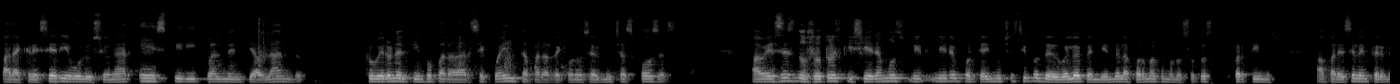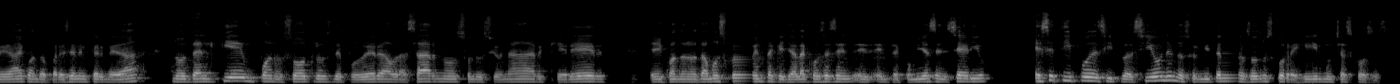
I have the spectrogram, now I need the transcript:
para crecer y evolucionar espiritualmente hablando tuvieron el tiempo para darse cuenta, para reconocer muchas cosas. A veces nosotros quisiéramos, miren, porque hay muchos tipos de duelo dependiendo de la forma como nosotros partimos. Aparece la enfermedad y cuando aparece la enfermedad nos da el tiempo a nosotros de poder abrazarnos, solucionar, querer. Eh, cuando nos damos cuenta que ya la cosa es, entre comillas, en serio, ese tipo de situaciones nos permiten a nosotros corregir muchas cosas.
